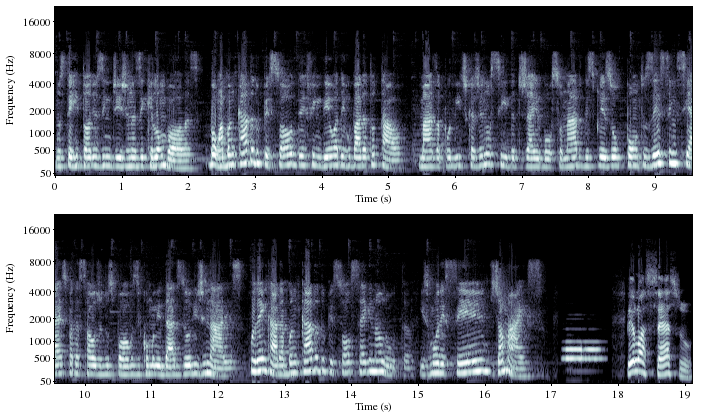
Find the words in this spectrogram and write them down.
nos territórios indígenas e quilombolas. Bom, a bancada do PSOL defendeu a derrubada total, mas a política genocida de Jair Bolsonaro desprezou pontos essenciais para a saúde dos povos e comunidades originárias. Porém, cara, a bancada do PSOL segue na luta. Esmorecer jamais. Pelo acesso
